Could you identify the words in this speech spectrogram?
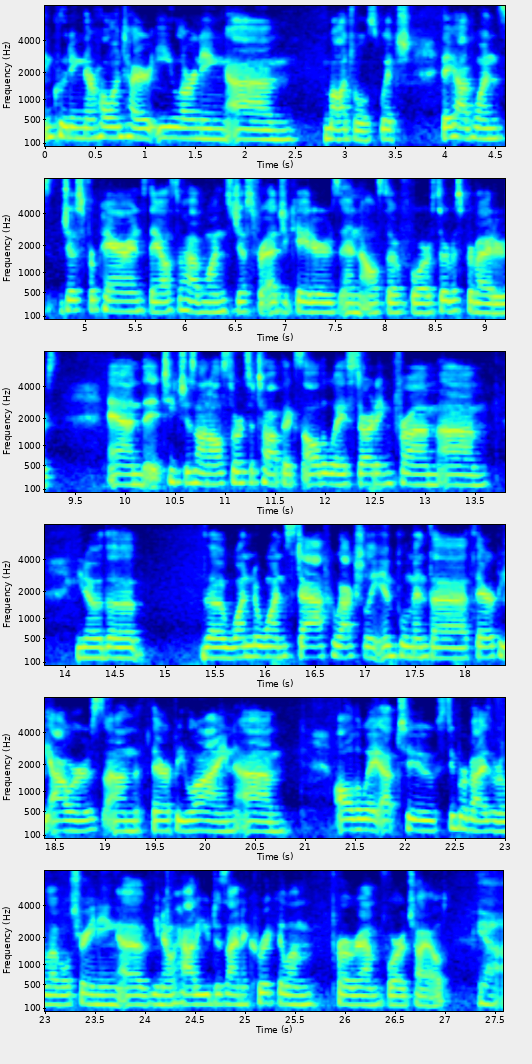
including their whole entire e learning um, modules, which they have ones just for parents, they also have ones just for educators, and also for service providers. And it teaches on all sorts of topics, all the way starting from, um, you know, the the one-to-one staff who actually implement the therapy hours on the therapy line um, all the way up to supervisor level training of you know how do you design a curriculum program for a child Yeah.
